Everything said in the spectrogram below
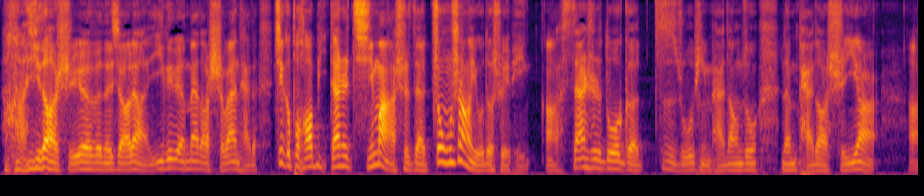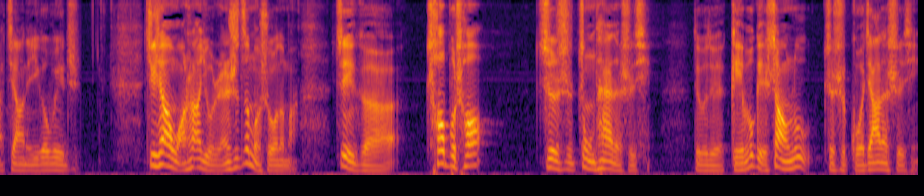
啊，一到十月份的销量，一个月卖到十万台的，这个不好比，但是起码是在中上游的水平啊，三十多个自主品牌当中能排到十一二。啊，这样的一个位置，就像网上有人是这么说的嘛，这个超不超，这是众泰的事情，对不对？给不给上路，这是国家的事情；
